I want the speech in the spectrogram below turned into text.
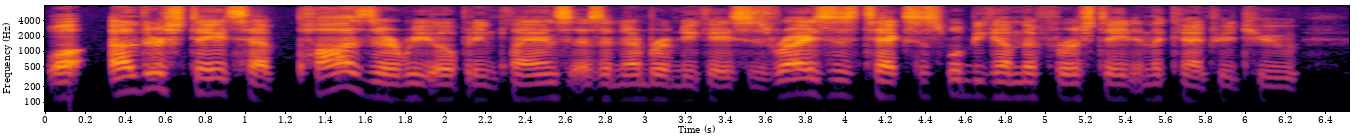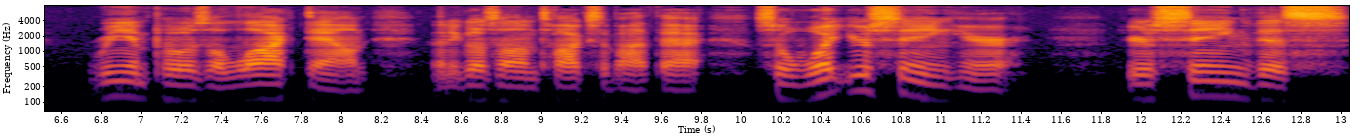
While other states have paused their reopening plans as the number of new cases rises, Texas will become the first state in the country to reimpose a lockdown. Then it goes on and talks about that. So, what you're seeing here, you're seeing this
